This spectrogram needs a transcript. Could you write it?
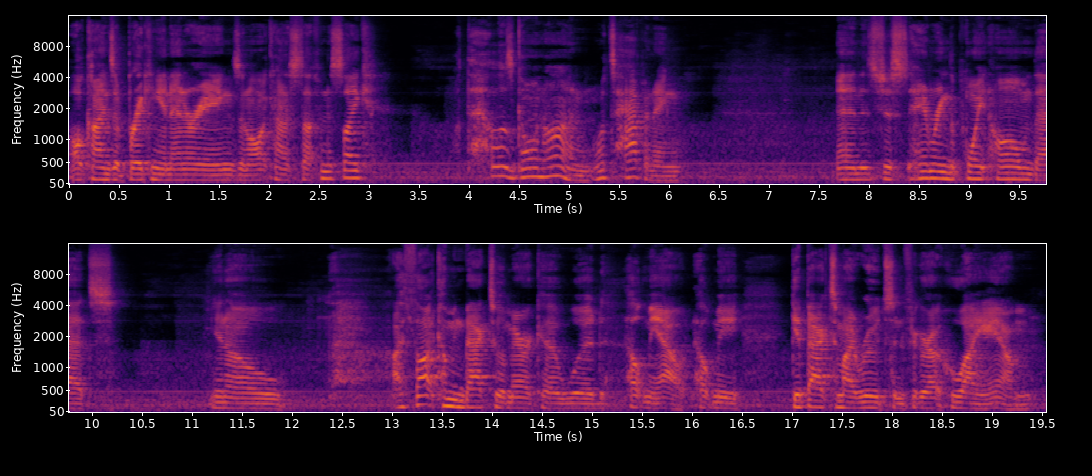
all kinds of breaking and enterings and all that kind of stuff. And it's like, what the hell is going on? What's happening? And it's just hammering the point home that, you know, I thought coming back to America would help me out, help me get back to my roots and figure out who I am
